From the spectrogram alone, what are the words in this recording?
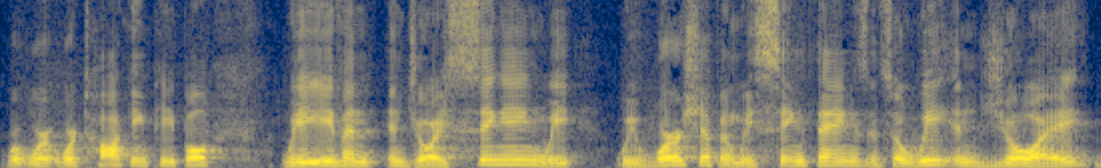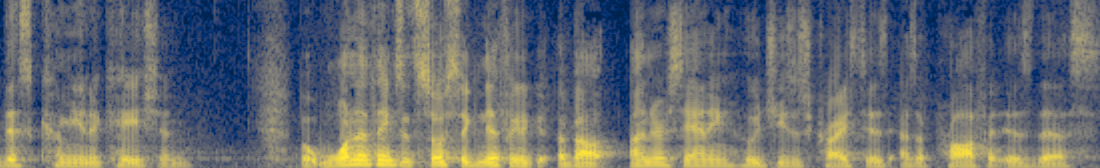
We're, we're, we're talking people. We even enjoy singing. We, we worship and we sing things. And so we enjoy this communication. But one of the things that's so significant about understanding who Jesus Christ is as a prophet is this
